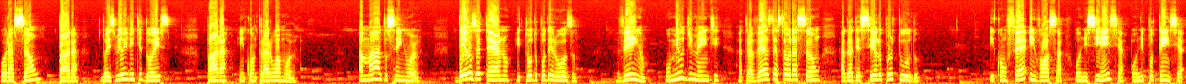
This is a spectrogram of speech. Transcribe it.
Oração para 2022 para encontrar o amor. Amado Senhor, Deus eterno e todo-poderoso, venho humildemente, através desta oração, agradecê-lo por tudo. E com fé em vossa onisciência, onipotência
